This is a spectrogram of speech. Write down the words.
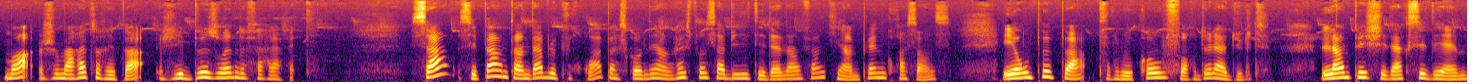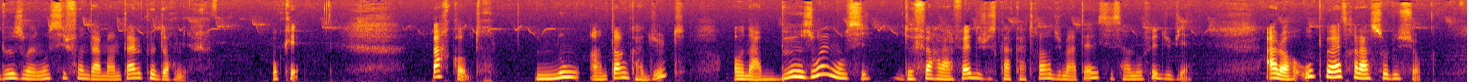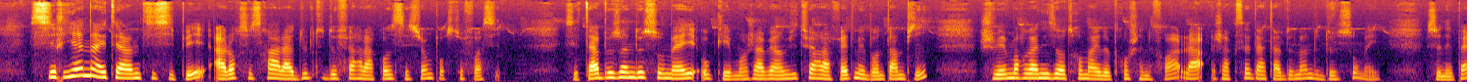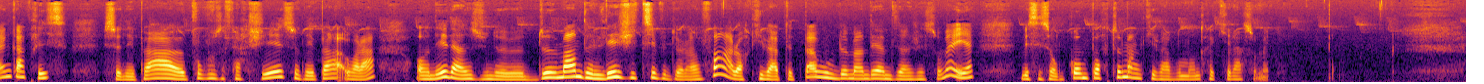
moi je m'arrêterai pas, j'ai besoin de faire la fête. Ça, c'est pas entendable. Pourquoi? Parce qu'on est en responsabilité d'un enfant qui est en pleine croissance et on ne peut pas, pour le confort de l'adulte, l'empêcher d'accéder à un besoin aussi fondamental que dormir. Ok? Par contre, nous, en tant qu'adultes, on a besoin aussi de faire la fête jusqu'à 4 heures du matin si ça nous fait du bien. Alors, où peut être la solution? Si rien n'a été anticipé, alors ce sera à l'adulte de faire la concession pour cette fois-ci. Si tu as besoin de sommeil, ok, moi j'avais envie de faire la fête, mais bon, tant pis. Je vais m'organiser autrement une prochaine fois. Là, j'accède à ta demande de sommeil. Ce n'est pas un caprice, ce n'est pas euh, pour vous faire chier, ce n'est pas. Voilà, on est dans une demande légitime de l'enfant, alors qu'il va peut-être pas vous le demander en disant j'ai sommeil, hein, mais c'est son comportement qui va vous montrer qu'il a sommeil.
